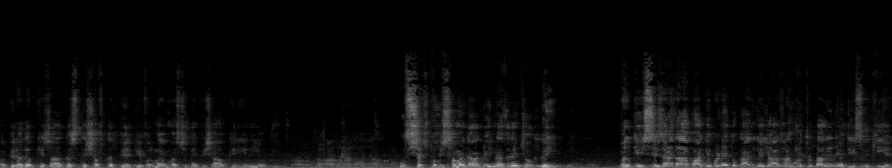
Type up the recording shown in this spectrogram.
और फिर अदब के साथ दस्ते शफकत फेर के फरमाया, मस्जिदें पेशाब के लिए नहीं होती। उस शख्स को भी समझ आ गई, नज़रें झुक गई। बल्कि इससे ज़्यादा आप आगे बढ़े तो कादिया याज रहमतुल्लाह ने हदीस लिखी है।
